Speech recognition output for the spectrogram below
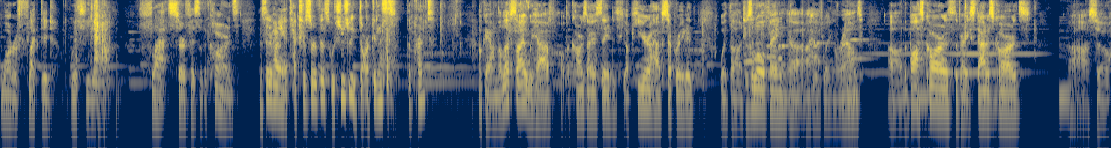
well reflected with the uh, flat surface of the cards instead of having a texture surface, which usually darkens the print. Okay, on the left side we have all the cards I stated. Up here I have separated with uh, just a little thing uh, I have laying around. Uh, the boss cards, the very status cards. Uh, so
